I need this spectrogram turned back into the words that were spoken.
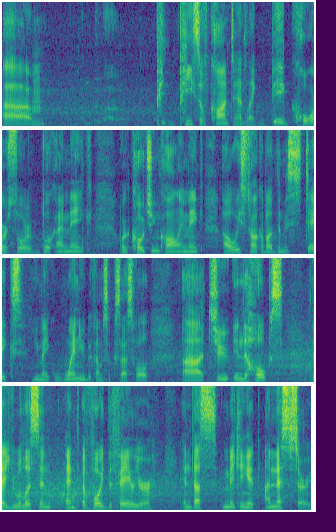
um, piece of content, like big course or book I make or coaching call I make, I always talk about the mistakes you make when you become successful uh, to in the hopes that you will listen and avoid the failure and thus making it unnecessary.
